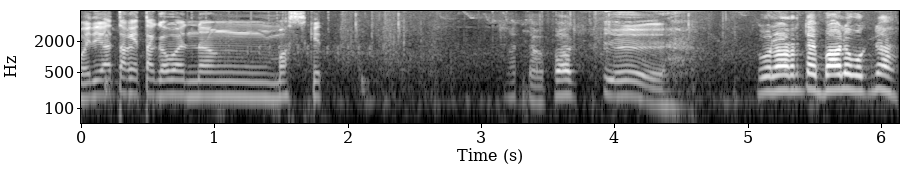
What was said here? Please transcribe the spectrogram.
Pwede ata kita gawan ng musket. What the fuck? Yeah. Wala rin tayo bala, wag na.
